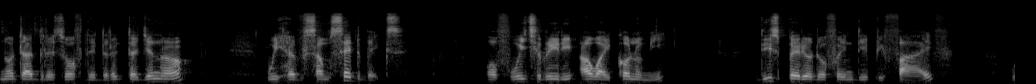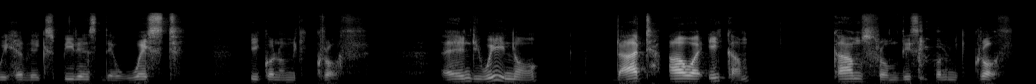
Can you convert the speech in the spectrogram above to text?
note address of the Director General, we have some setbacks of which really our economy, this period of NDP 5, we have experienced the worst economic growth. And we know that our income comes from this economic growth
